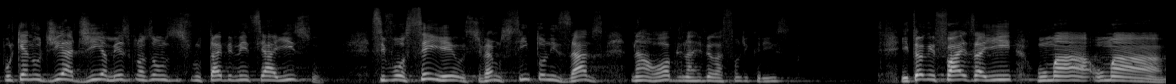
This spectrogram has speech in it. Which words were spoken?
porque é no dia a dia mesmo que nós vamos desfrutar e vivenciar isso. Se você e eu estivermos sintonizados na obra e na revelação de Cristo. Então ele faz aí uma, uma,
